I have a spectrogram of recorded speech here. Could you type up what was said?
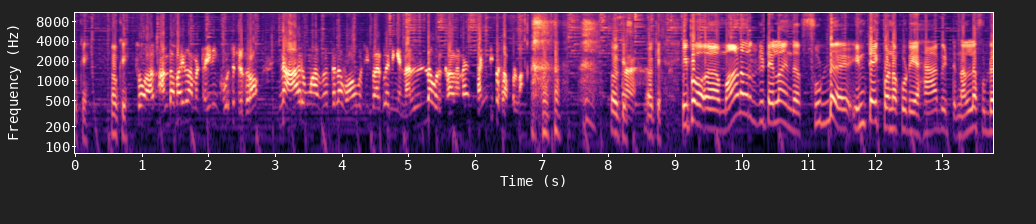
ஓகே ஓகே சோ அந்த மாதிரி நம்ம ட்ரைனிங் கொடுத்துட்டு இருக்கிறோம். இன்னும் ஆறு மாசத்துல வாவசி பார்க்ல நீங்க நல்ல ஒரு காளான கண்டிப்பா சாப்பிடலாம். ஓகே ஓகே இப்போ அஹ், மாணவர்கள்கிட்ட எல்லாம் இந்த ஃபுட்டு இன்டேக் பண்ணக்கூடிய ஹேபிட் நல்ல ஃபுட்டு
